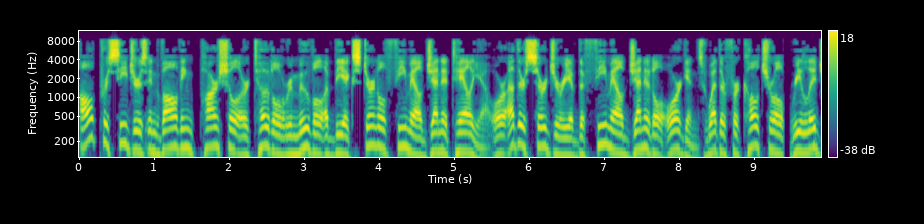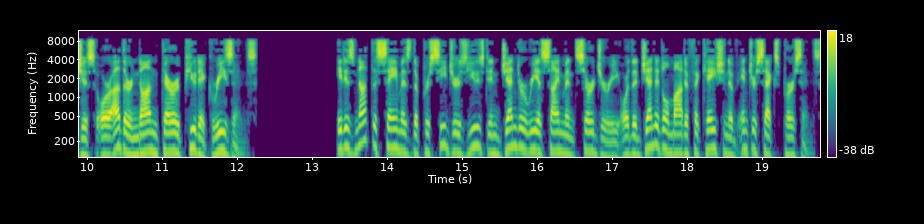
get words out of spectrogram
all procedures involving partial or total removal of the external female genitalia or other surgery of the female genital organs whether for cultural, religious or other non-therapeutic reasons. It is not the same as the procedures used in gender reassignment surgery or the genital modification of intersex persons.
